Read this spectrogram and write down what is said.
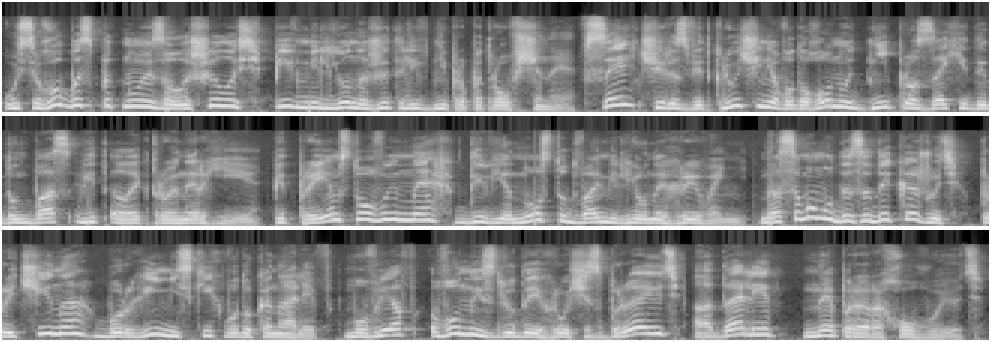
Усього без питної залишилось півмільйона жителів Дніпропетровщини. Все через відключення водогону Дніпро-Західний Донбас від електроенергії. Підприємство винне 92 мільйони гривень. На самому ДЗД кажуть, причина борги міських водоканалів. Мовляв, вони з людей гроші збирають, а далі не перераховують.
